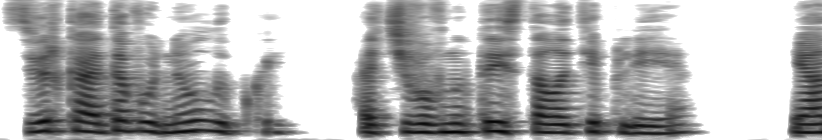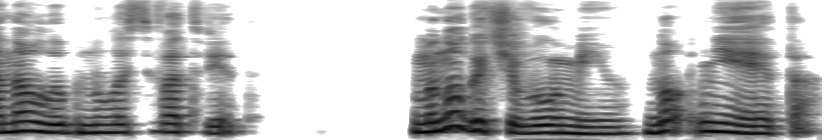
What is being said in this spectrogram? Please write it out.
сверкая довольной улыбкой, отчего внутри стало теплее и она улыбнулась в ответ. Много чего умею, но не это.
